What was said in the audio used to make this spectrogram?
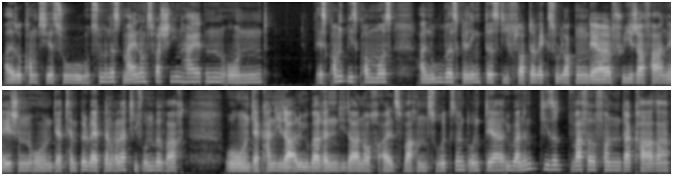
Also kommt es hier zu zumindest Meinungsverschiedenheiten und es kommt, wie es kommen muss. Anubis gelingt es, die Flotte wegzulocken, der Free Jafar Nation und der Tempel bleibt dann relativ unbewacht. Und der kann die da alle überrennen, die da noch als Wachen zurück sind. Und der übernimmt diese Waffe von Dakara,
